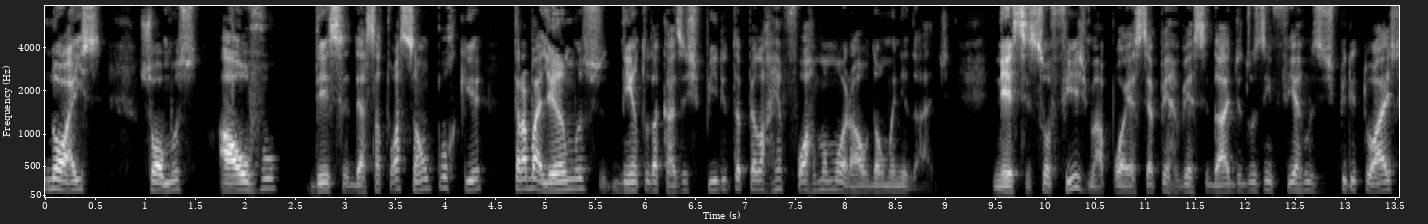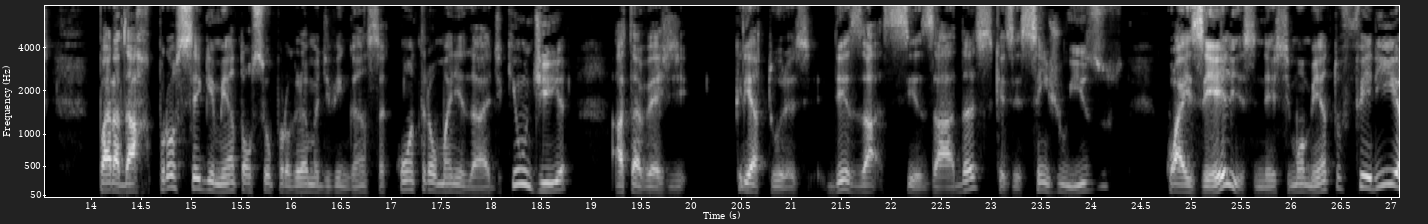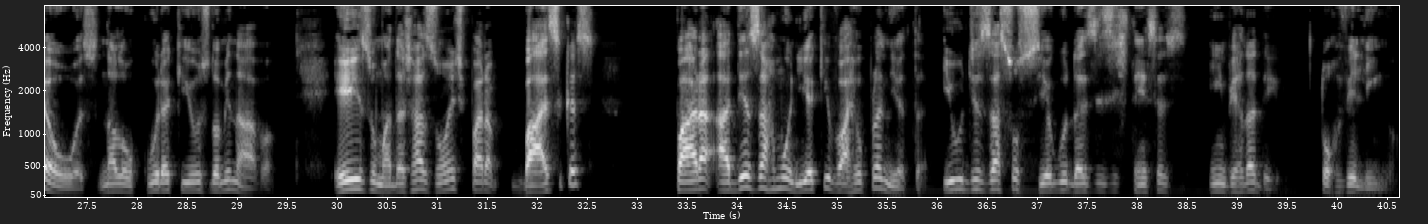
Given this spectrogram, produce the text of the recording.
nós somos alvo desse, dessa atuação, porque trabalhamos dentro da casa espírita pela reforma moral da humanidade. Nesse sofisma apoia-se a perversidade dos enfermos espirituais para dar prosseguimento ao seu programa de vingança contra a humanidade, que um dia, através de criaturas desacesadas, quer dizer, sem juízos, quais eles, neste momento, feria-os na loucura que os dominava. Eis uma das razões para básicas para a desarmonia que varre o planeta e o desassossego das existências em verdadeiro, torvelinho,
